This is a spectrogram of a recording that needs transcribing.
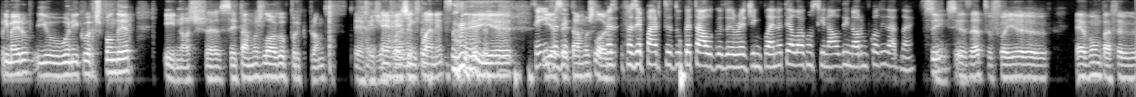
primeiro e o único a responder, e nós aceitámos logo, porque pronto, é Raging é Planet, Planet e, eh, Sim, e, e fazer, aceitámos logo. fazer parte do catálogo da Raging Planet é logo um sinal de enorme qualidade, não é? Sim, sim. exato. Foi, uh, é bom, pá, foi,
